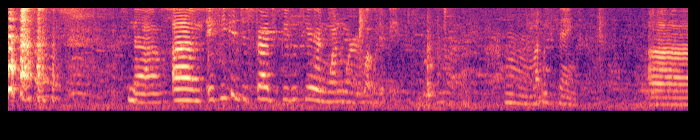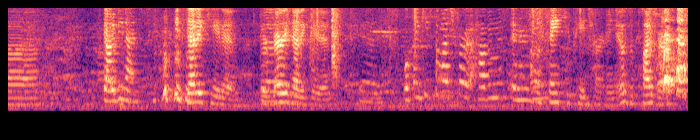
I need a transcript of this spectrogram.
no. Um, if you could describe students here in one word, what would it be? Hmm, let me think. Uh, It's got to be nice. dedicated. They're very dedicated. Good. Well, thank you so much for having this interview. Oh, thank you, Paige Hardy. It was a pleasure.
